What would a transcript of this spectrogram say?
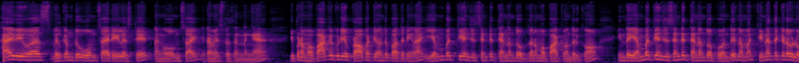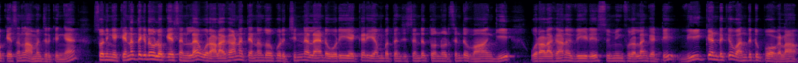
Hi viewers welcome to Om Sai real estate நாங்கள் ஓம் சாய் ரமேஷ் பேசுகிறேங்க இப்போ நம்ம பார்க்கக்கூடிய ப்ராப்பர்ட்டி வந்து பார்த்துட்டிங்கன்னா எண்பத்தி அஞ்சு சென்ட் தென்னந்தோப்பு தான் நம்ம பார்க்க வந்திருக்கோம். இந்த எண்பத்தி அஞ்சு சென்ட் தென்னந்தோப்பு வந்து நம்ம கிணத்துக்கடவு லொக்கேஷனில் அமைஞ்சிருக்குங்க. ஸோ நீங்கள் கிணத்துக்கடவு லொக்கேஷனில் ஒரு அழகான தென்னந்தோப்பு ஒரு சின்ன லேண்ட் ஒரு ஏக்கர் எண்பத்தஞ்சு சென்ட் தொண்ணூறு சென்ட் வாங்கி ஒரு அழகான வீடு ஸ்விம்மிங் பூல் எல்லாம் கட்டி வீக்கெண்டுக்கு வந்துட்டு போகலாம்.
